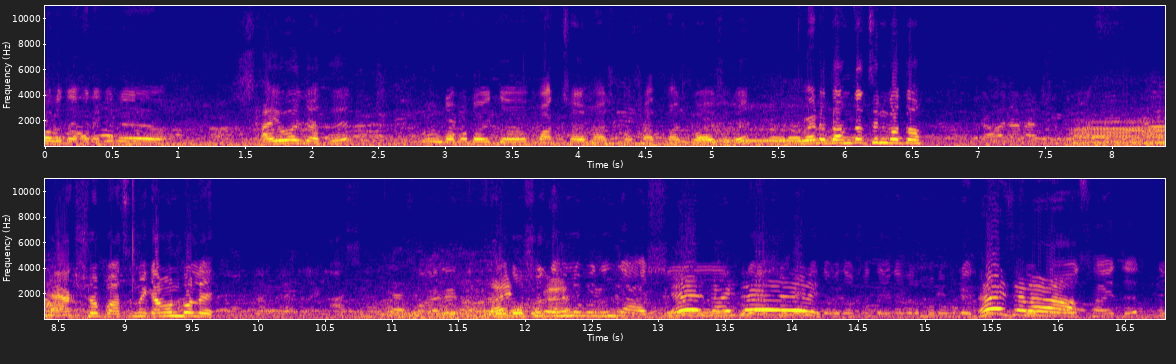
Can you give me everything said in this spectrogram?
ভালো, দেখেন এখানে সাইওয়াল যাতে মোটামুটি হয়তো পাঁচ ছয় মাস বা সাত মাস বয়স হবে। তবে এটার দাম চাচ্ছেন কত? একশো পাঁচ না কেমন বলে? দর্শক যে আশি দর্শক মোটামুটি! সাইজের তো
